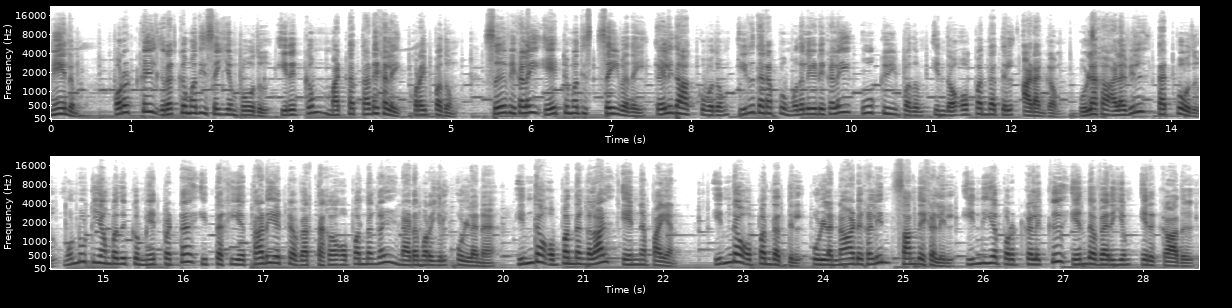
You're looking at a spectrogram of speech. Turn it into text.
மேலும் பொருட்கள் இறக்குமதி செய்யும் போது இருக்கும் மற்ற தடைகளை குறைப்பதும் சேவைகளை ஏற்றுமதி செய்வதை எளிதாக்குவதும் இருதரப்பு முதலீடுகளை ஊக்குவிப்பதும் இந்த ஒப்பந்தத்தில் அடங்கும். உலக அளவில் தற்போது முன்னூற்றி ஐம்பதுக்கும் மேற்பட்ட இத்தகைய தடையற்ற வர்த்தக ஒப்பந்தங்கள் நடைமுறையில் உள்ளன. இந்த ஒப்பந்தங்களால் என்ன பயன்? இந்த ஒப்பந்தத்தில் உள்ள நாடுகளின் சந்தைகளில் இந்திய பொருட்களுக்கு எந்த வரியும் இருக்காது.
